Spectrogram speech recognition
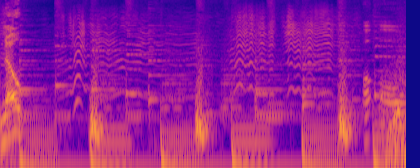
Nope. Uh-oh.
